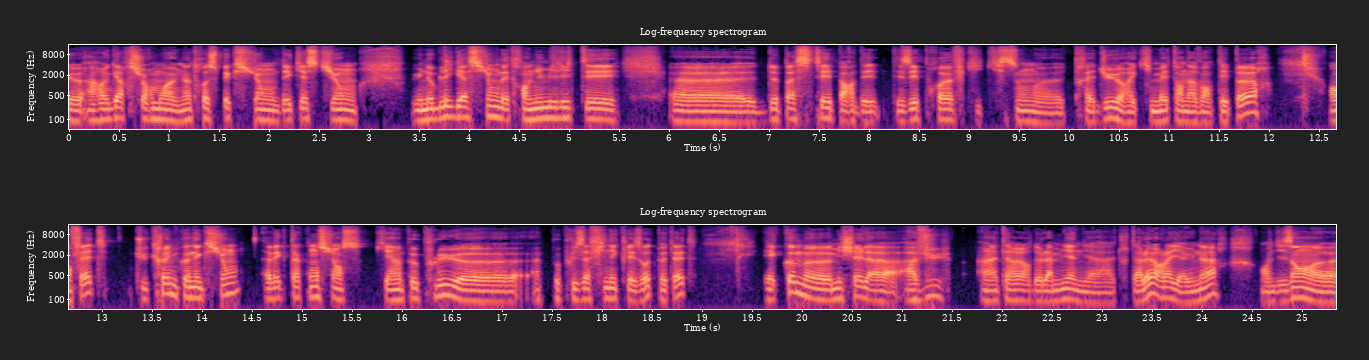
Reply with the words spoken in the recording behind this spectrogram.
un regard sur moi, une introspection, des questions, une obligation d'être en humilité, de passer par des, épreuves qui, qui sont très dures et qui mettent en avant tes peurs, en fait, tu crées une connexion avec ta conscience qui est un peu plus un peu plus affinée que les autres peut-être. Et comme Michel a, a vu à l'intérieur de la mienne il y a tout à l'heure, là, il y a une heure, en disant euh,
